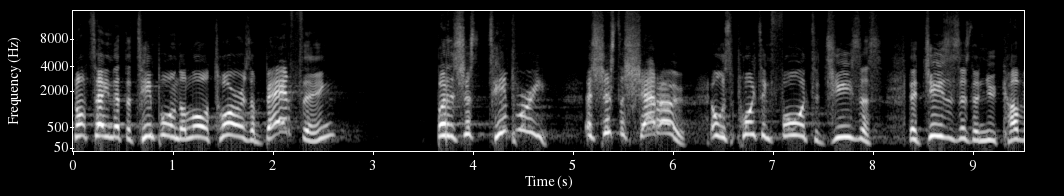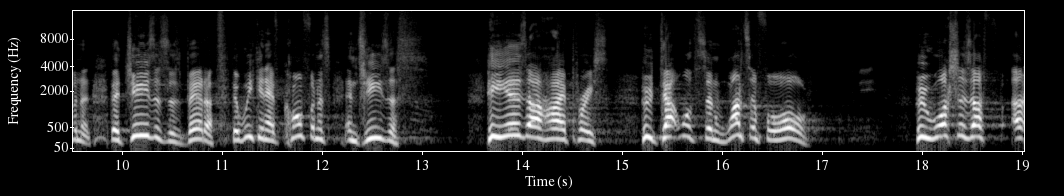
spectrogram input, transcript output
not saying that the temple and the law of Torah is a bad thing, but it's just temporary. It's just a shadow. It was pointing forward to Jesus, that Jesus is the new covenant, that Jesus is better, that we can have confidence in Jesus. He is our high priest who dealt with sin once and for all, who washes us uh,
